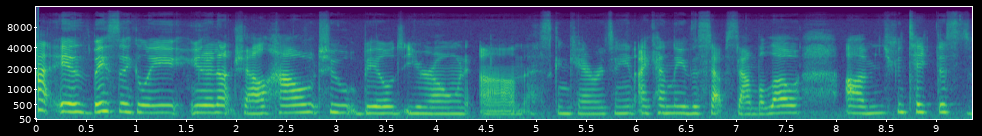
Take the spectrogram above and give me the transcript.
That is basically in a nutshell how to build your own um, skincare routine. I can leave the steps down below. Um, you can take this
